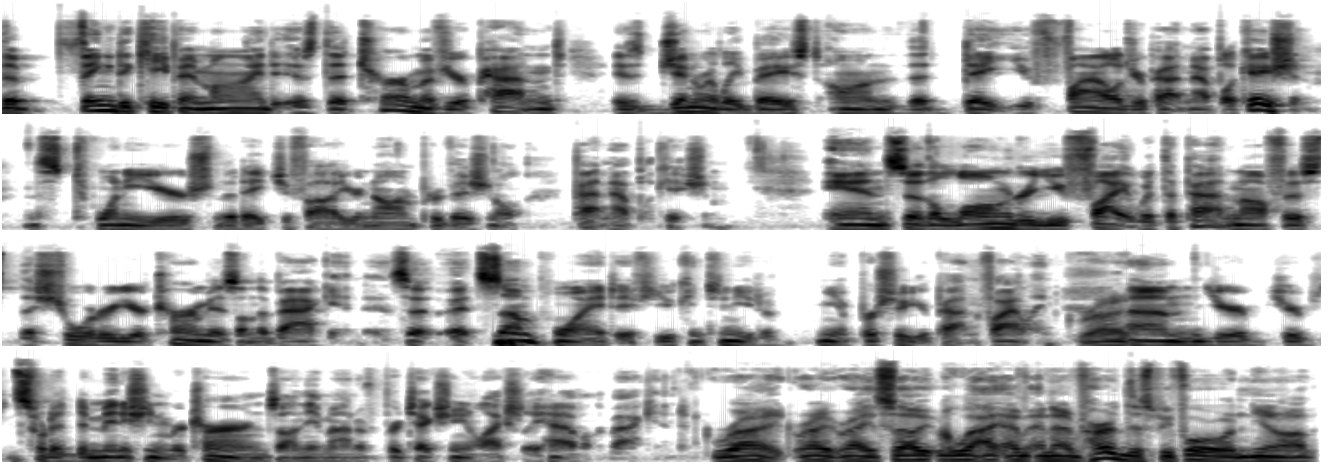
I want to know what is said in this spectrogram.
the thing to keep in mind is the term of your patent is generally based on the date you filed your patent application. It's 20 years from the date you file your non provisional patent application. And so the longer you fight with the patent office, the shorter your term is on the back end. And so at some point, if you continue to you know, pursue your patent filing, right. um, you're, you're sort of diminishing returns on the amount of protection you'll actually have on the back end. Right, right, right. So, I, and I've heard this before when, you know,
